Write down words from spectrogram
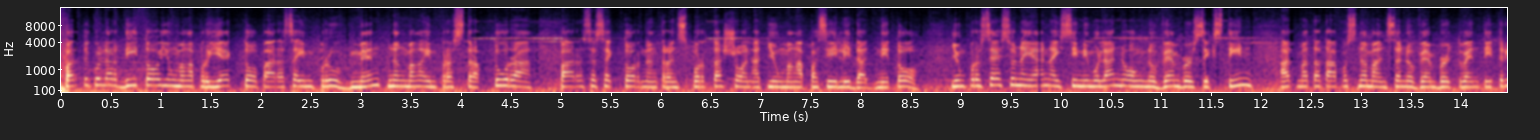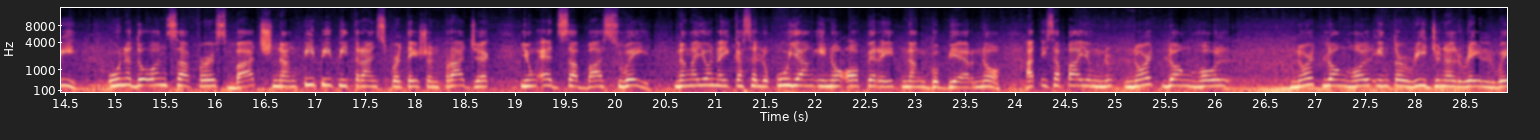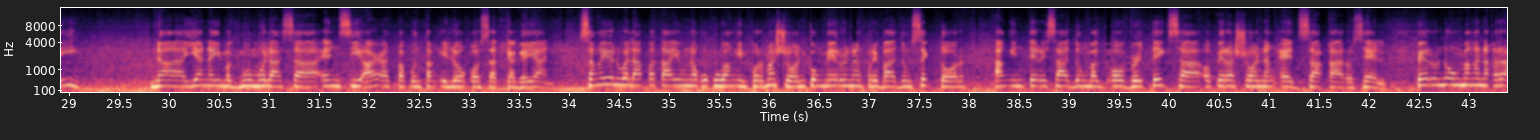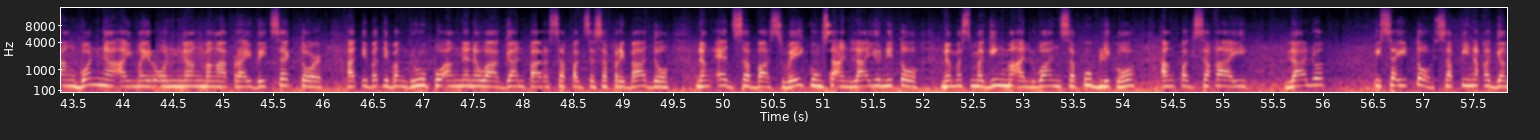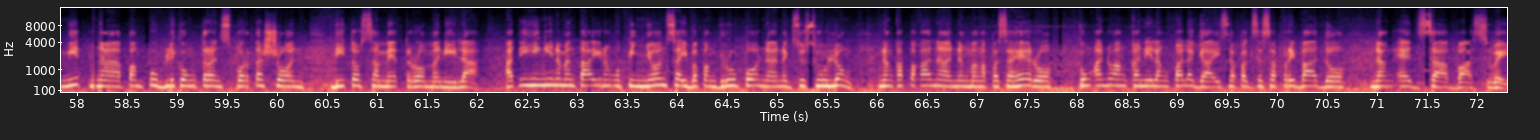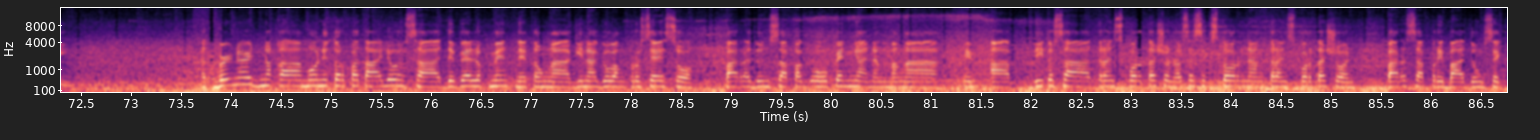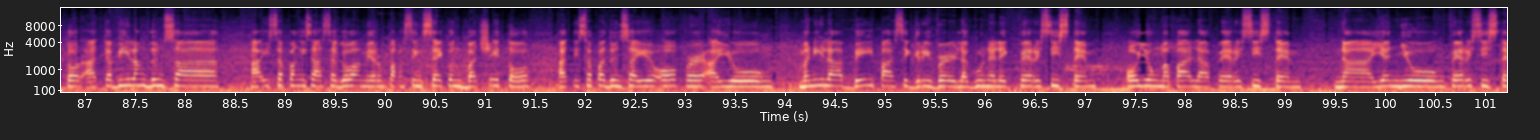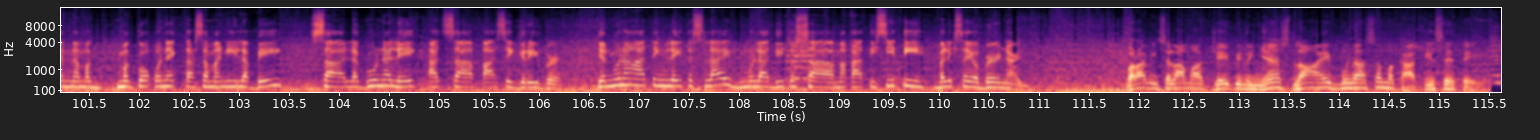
Partikular dito yung mga proyekto para sa improvement ng mga infrastruktura para sa sektor ng transportasyon at yung mga pasilidad nito. Yung proseso na yan ay sinimulan noong November 16 at matatapos naman sa November 23. Una doon sa first batch ng PPP Transportation Project, yung EDSA Busway, na ngayon ay kasalukuyang ino-operate ng gobyerno. At isa pa yung North Long Haul North Long Haul Interregional Railway na yan ay magmumula sa NCR at papuntang Ilocos at Cagayan. Sa ngayon wala pa tayong nakukuhang impormasyon kung meron ng pribadong sektor ang interesadong mag-overtake sa operasyon ng EDSA Carousel. Pero noong mga nakaraang buwan nga ay mayroon ngang mga private sector at iba't ibang grupo ang nanawagan para sa pagsasapribado ng EDSA Busway kung saan layo nito na mas maging maalwan sa publiko ang pagsakay lalo't isa ito sa pinakagamit na pampublikong transportasyon dito sa Metro Manila. At ihingi naman tayo ng opinyon sa iba pang grupo na nagsusulong ng kapakanan ng mga pasahero kung ano ang kanilang palagay sa pagsasapribado ng EDSA busway. At Bernard, naka-monitor pa tayo sa development nitong ah, ginagawang proseso para dun sa pag-open nga ng mga ah, dito sa transportasyon o sa sektor ng transportasyon para sa pribadong sektor. At kabilang dun sa ah, isa pang isasagawa, meron pa kasing second batch ito at isa pa dun sa i-offer ay yung Manila Bay Pasig River Laguna Lake Ferry System o yung Mapala Ferry System na yan yung ferry system na mag magkokonekta sa Manila Bay, sa Laguna Lake at sa Pasig River. Yan muna ang ating latest live mula dito sa Makati City. Balik sa iyo Bernard. Maraming salamat, JP Nunez, live mula sa Makati City.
